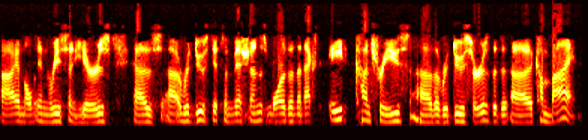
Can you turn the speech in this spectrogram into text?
uh, in, the, in recent years has uh, reduced its emissions more than the next eight countries, uh, the reducers that uh, combined.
